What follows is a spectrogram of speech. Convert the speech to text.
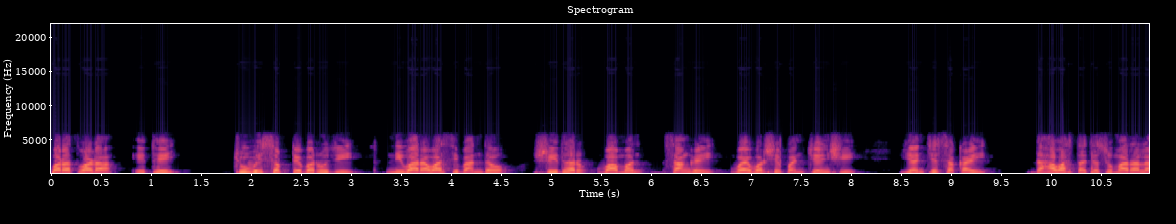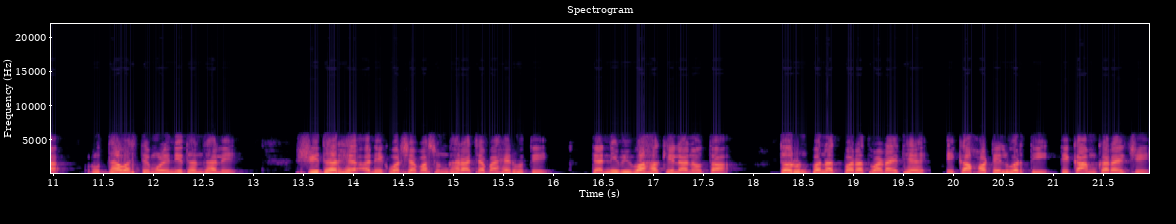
परतवाडा येथे चोवीस सप्टेंबर रोजी निवारावासी बांधव श्रीधर वामन सांगळे वय वर्षे पंच्याऐंशी यांचे सकाळी दहा वाजताच्या सुमाराला वृद्धावस्थेमुळे निधन झाले. श्रीधर हे अनेक वर्षापासून घराच्या बाहेर होते. त्यांनी विवाह केला नव्हता. तरुणपणात परतवाडा येथे एका हॉटेलवरती ते काम करायचे.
